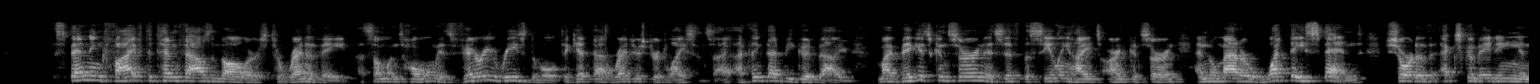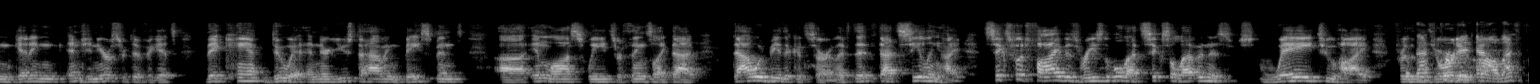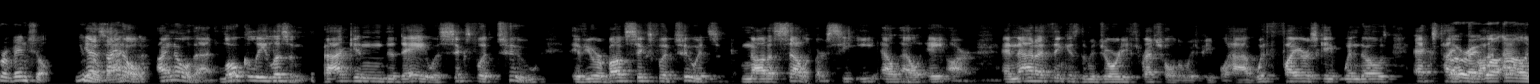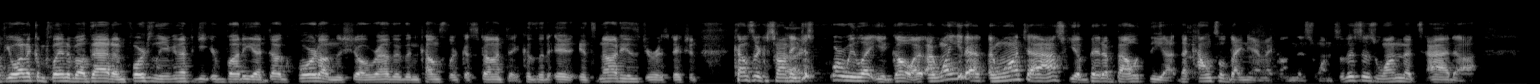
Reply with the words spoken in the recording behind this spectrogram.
spending five to ten thousand dollars to renovate someone's home is very reasonable to get that registered license. I, I, think that'd be good value. My biggest concern is if the ceiling heights aren't concerned, and no matter what they spend, short of excavating and getting engineer certificates, they can't do it, and they're used to having basement uh, in-law suites or things like that. That would be the concern. If, the, if that ceiling height, six foot five is reasonable. That six eleven is way too high for but the majority. Provi- Al, that's provincial. You yes, know I know. I know that. Locally, listen, back in the day, it was six foot two. If you're above six foot two, it's not a cellar, C E L L A R. And that, I think, is the majority threshold in which people have with fire escape windows, X type. All right. Well, Al, if you want to complain about that, unfortunately, you're going to have to get your buddy uh, Doug Ford on the show rather than Councillor Costante because it, it, it's not his jurisdiction. Councillor Costante, right. just before we let you go, I, I, want you to I want to ask you a bit about the uh, the council dynamic on this one. So this is one that's had. Uh,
